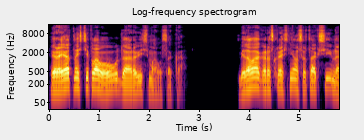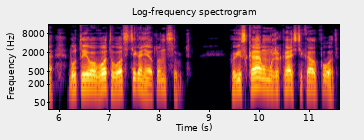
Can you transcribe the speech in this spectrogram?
вероятность теплового удара весьма высока. Бедолага раскраснелся так сильно, будто его вот-вот стеганет инсульт. По вискам у мужика стекал пот.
